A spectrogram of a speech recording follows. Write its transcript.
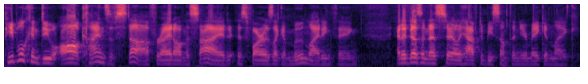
people can do all kinds of stuff right on the side as far as like a moonlighting thing. And it doesn't necessarily have to be something you're making like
